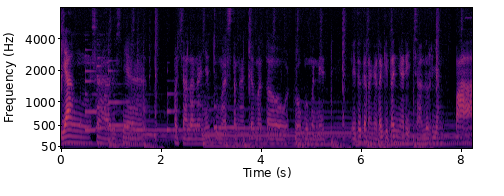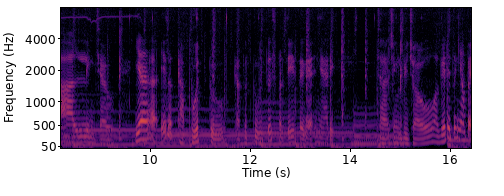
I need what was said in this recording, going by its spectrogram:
yang seharusnya perjalanannya cuma setengah jam atau 20 menit itu kadang-kadang kita nyari jalur yang paling jauh. Ya itu kabutku kabutku itu seperti itu kayak nyari jalan yang lebih jauh. Akhirnya itu nyampe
